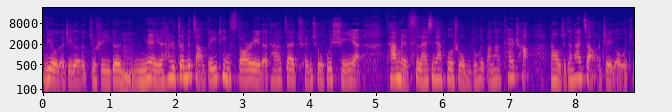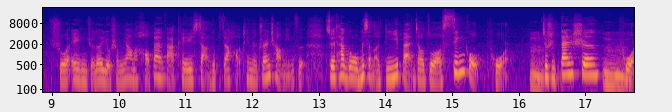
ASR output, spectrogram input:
view 的这个就是一个女演员，她是专门讲 dating story 的，她在全球会巡演。她每次来新加坡的时候，我们都会帮她开场。然后我就跟她讲了这个，我就说，哎，你觉得有什么样的好办法可以想一个比较好听的专场名字？所以她给我们想到第一版叫做 Single Poor。就是单身，poor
